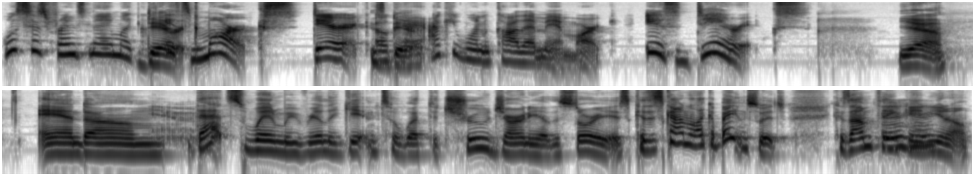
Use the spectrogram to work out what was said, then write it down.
What's his friend's name? Like Derek. It's Mark's. Derek. It's okay. Derek. I keep wanting to call that man Mark. It's Derek's. Yeah. And um, Yeah. that's when we really get into what the true journey of the story is. Because it's kind of like a bait and switch. Because I'm thinking, Mhm. you know,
